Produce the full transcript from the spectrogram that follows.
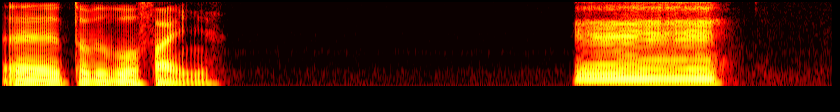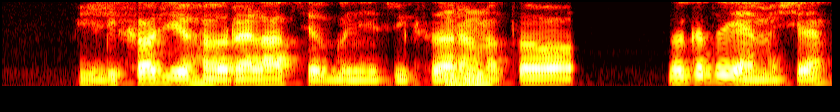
e, to by było fajnie. Mm, Jeśli chodzi o relacje ogólnie z Wiktorem, Mhm. no to dogadujemy się,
